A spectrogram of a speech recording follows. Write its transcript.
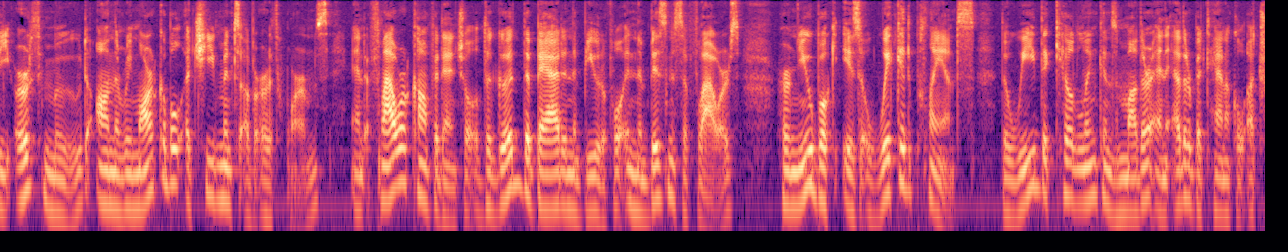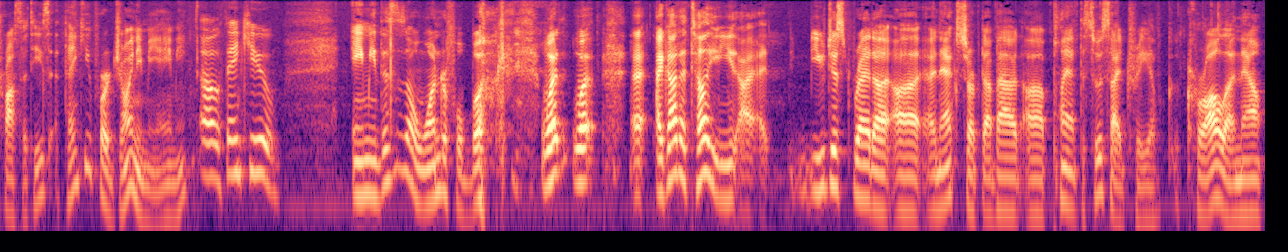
the Earth Moved on the Remarkable Achievements of Earthworms, and Flower Confidential The Good, the Bad, and the Beautiful in the Business of Flowers. Her new book is Wicked Plants The Weed That Killed Lincoln's Mother and Other Botanical Atrocities. Thank you for joining me, Amy. Oh, thank you. Amy, this is a wonderful book. what what I got to tell you, I, you just read a, a, an excerpt about uh, Plant the Suicide Tree of Kerala. Now,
